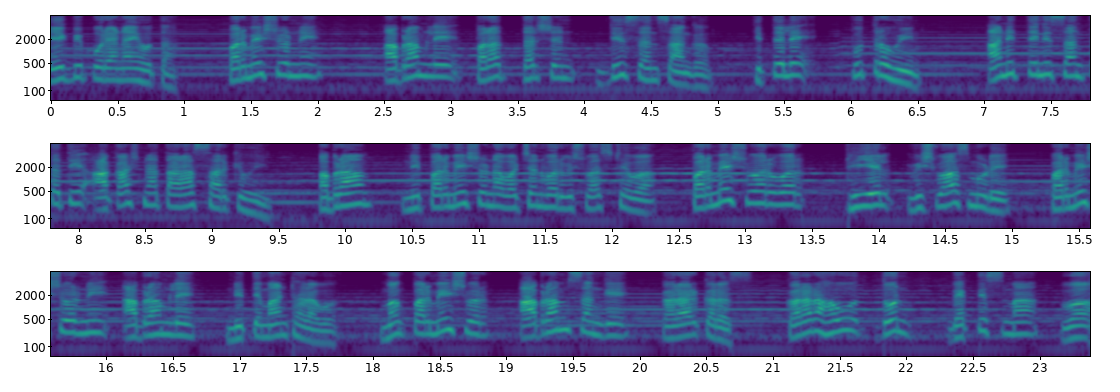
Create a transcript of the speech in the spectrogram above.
एक बी पुऱ्या नाही होता. परमेश्वरने आब्रामले परत दर्शन दिसन सांग की तेले पुत्र होईन आणि त्यांनी संतती आकाशना तारा सारखी होईल अब्राम नि परमेश्वरना वचनवर विश्वास ठेवा. परमेश्वरवर ठियेल विश्वासमुळे परमेश्वरनी आब्रामले नित्यमान ठरावं. मग परमेश्वर आब्राम संगे करार करस. करार हाऊ दोन व्यक्तिस्मा व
